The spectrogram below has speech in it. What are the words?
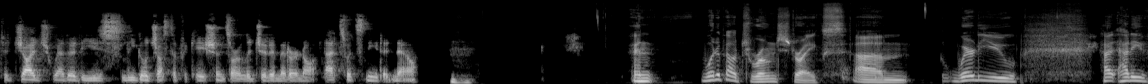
to judge whether these legal justifications are legitimate or not. That's what's needed now. Mm-hmm. And what about drone strikes? Um, where do you how, how do you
